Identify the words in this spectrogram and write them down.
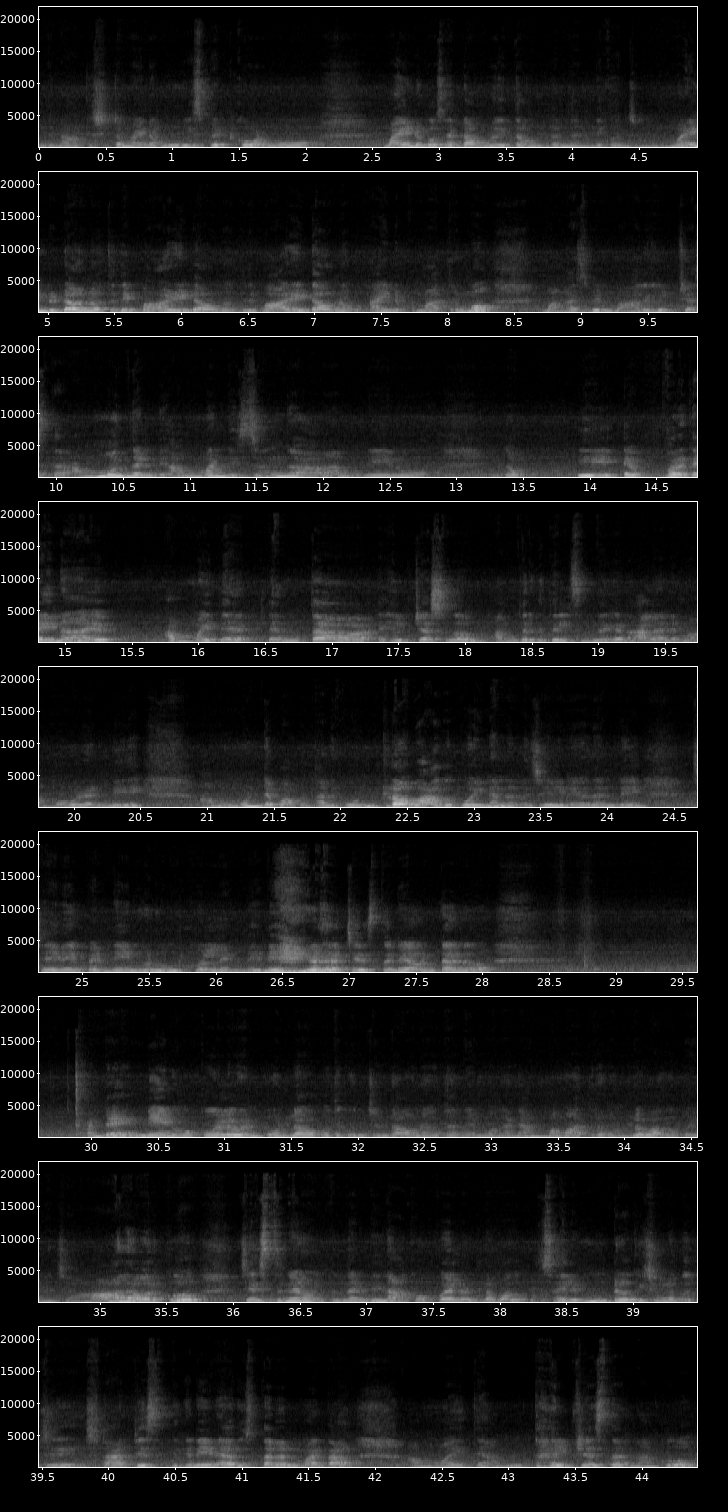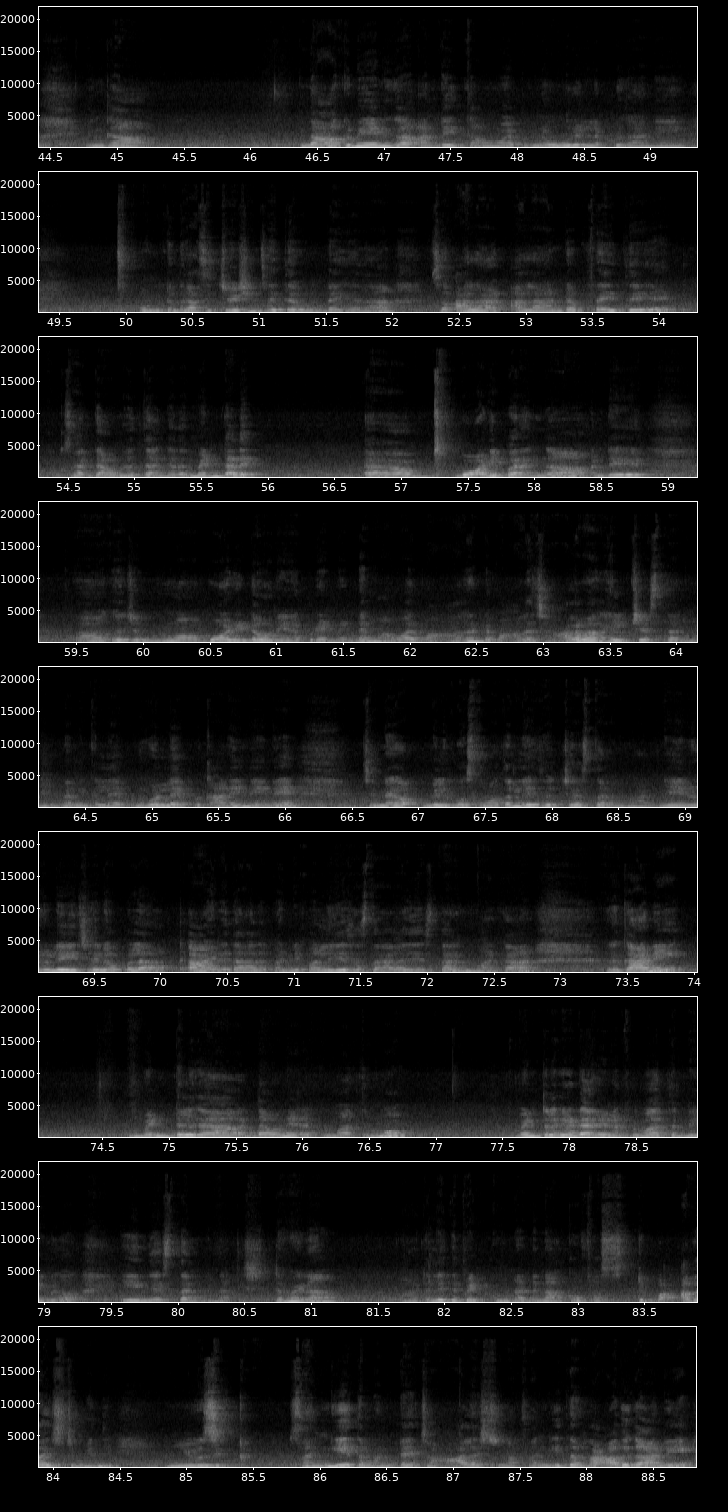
ఇంకా నాకు ఇష్టమైన మూవీస్ పెట్టుకోవడము మైండ్ ఒకసారి డౌన్ అవుతూ ఉంటుందండి కొంచెం. మైండ్ డౌన్ అవుతుంది బాడీ డౌన్ అవుతుంది. బాడీ డౌన్ అయినప్పుడు మాత్రము మా హస్బెండ్ బాగా హెల్ప్ చేస్తారు. అమ్మ ఉందండి. అమ్మ నిజంగా నేను ఇంకా ఏ ఎవరికైనా అమ్మ అయితే ఎంత హెల్ప్ చేస్తుందో అందరికీ తెలిసిందే కదా. అలానే మా అమ్మ కూడా అండి. అమ్మ ఉంటే పాపం తనకు ఒంట్లో బాగపోయినా నన్ను చేయనివ్వదండి. చేయనైపోయిన నేను కూడా ఊరుకోలేండి నేను కూడా చేస్తూనే ఉంటాను. అంటే నేను ఒకవేళ ఒంట్లో బాగపోతే కొంచెం డౌన్ అవుతానేమో కానీ అమ్మ మాత్రం ఒంట్లో బాగపోయినా చాలా వరకు చేస్తూనే ఉంటుందండి. నాకు ఒకవేళ ఒంట్లో బాగపోతే సైలెంట్ కిచెన్లోకి వచ్చి స్టార్ట్ చేస్తుంది. ఇంకా నేనే అరుస్తానమాట అమ్మ అయితే అంత హెల్ప్ చేస్తారు నాకు. ఇంకా నాకు నేనుగా అంటే ఇంకా అమ్మ ఎప్పుడైనా ఊరు వెళ్ళినప్పుడు కానీ ఉంటుంది ఆ సిచ్యువేషన్స్ అయితే ఉంటాయి కదా. సో అలా అలాంటప్పుడు అయితే ఒకసారి డౌన్ అవుతాం కదా మెంటలే బాడీ పరంగా అంటే కొంచెం మా బాడీ డౌన్ అయినప్పుడు ఏంటంటే మా వారు బాగా అంటే బాగా చాలా బాగా హెల్ప్ చేస్తారు. నన్ను ఇంకా లేపను కూడా లేపరు. కానీ నేనే చిన్నగా మెలకు వస్తే మాత్రం లేచి వచ్చేస్తారనమాట నేను లేచే లోపల ఆయన దాదాపు అన్ని పనులు చేసేస్తారు అలా చేస్తారనమాట కానీ మెంటల్గా డౌన్ అయినప్పుడు మాత్రము మెంటల్గా డౌన్ అయినప్పుడు మాత్రం నేను ఏం చేస్తానంటే నాకు ఇష్టమైన పాటలు అయితే పెట్టుకుంటాను అంటే నాకు ఫస్ట్ బాగా ఇష్టమైంది మ్యూజిక్. సంగీతం అంటే చాలా ఇష్టం. నాకు సంగీతం రాదు కానీ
